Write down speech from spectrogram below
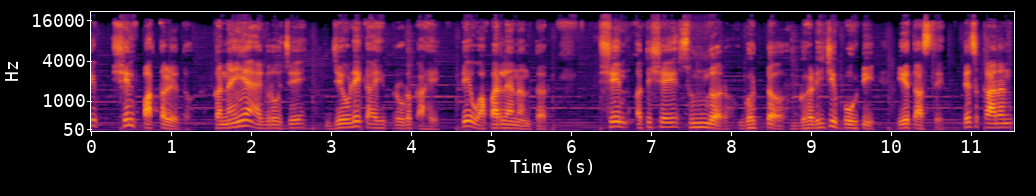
की शेण पातळ येतं. कन्हैया ॲग्रोचे जेवढे काही प्रोडक्ट आहे ते वापरल्यानंतर शेण अतिशय सुंदर घट्ट घडीची पोहटी येत असते. त्याचं कारण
